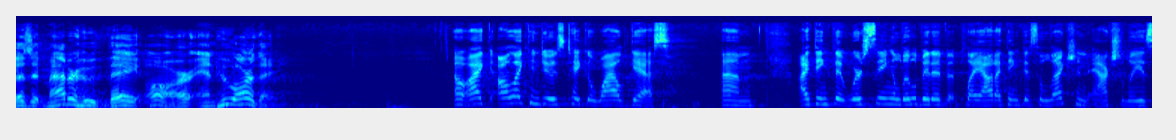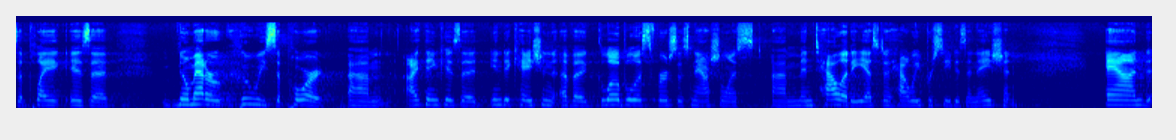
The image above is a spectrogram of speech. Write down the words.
Does it matter who they are, and who are they? Oh, I, all I can do is take a wild guess. Um, I think that we're seeing a little bit of it play out. I think this election actually is a play is a no matter who we support, um, I think is an indication of a globalist versus nationalist um, mentality as to how we proceed as a nation. And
